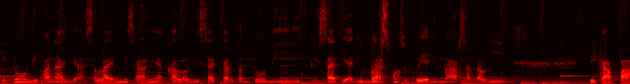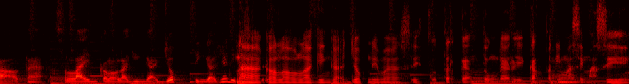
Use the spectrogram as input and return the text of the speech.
itu di mana aja selain misalnya kalau di site kan tentu di di site ya di bars maksudku ya di bars atau di di kapal nah selain kalau lagi nggak job tinggalnya di Nah kalau lagi nggak job nih mas, itu tergantung dari company Hmm. masing-masing.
